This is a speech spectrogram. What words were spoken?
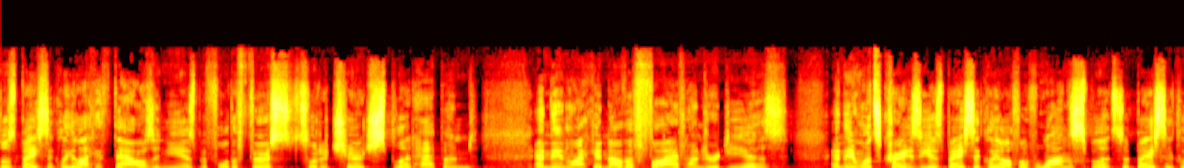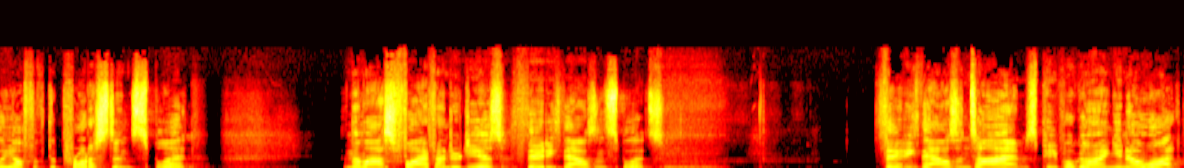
So it's basically like a thousand years before the first sort of church split happened, and then like another 500 years. And then what's crazy is basically off of one split, so basically off of the Protestant split, in the last 500 years, 30,000 splits. 30,000 times people going, you know what?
